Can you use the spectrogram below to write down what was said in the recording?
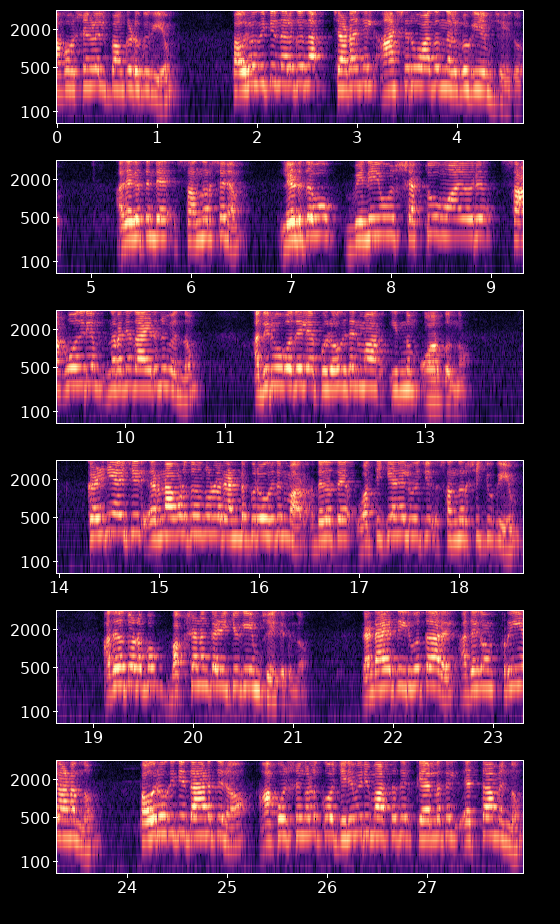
ആഘോഷങ്ങളിൽ പങ്കെടുക്കുകയും പൗരോഹിത്യം നൽകുന്ന ചടങ്ങിൽ ആശീർവാദം നൽകുകയും ചെയ്തു. അദ്ദേഹത്തിന്റെ സന്ദർശനം ലളിതവും വിനയവും ശക്തവുമായ ഒരു സാഹോദര്യം നിറഞ്ഞതായിരുന്നുവെന്നും അതിരൂപതയിലെ പുരോഹിതന്മാർ ഇന്നും ഓർക്കുന്നു. കഴിഞ്ഞ ആഴ്ചയിൽ എറണാകുളത്ത് നിന്നുള്ള രണ്ട് പുരോഹിതന്മാർ അദ്ദേഹത്തെ വത്തിക്കാനിൽ വെച്ച് സന്ദർശിക്കുകയും അദ്ദേഹത്തോടൊപ്പം ഭക്ഷണം കഴിക്കുകയും ചെയ്തിരുന്നു. രണ്ടായിരത്തി ഇരുപത്തി ആറിൽ അദ്ദേഹം ഫ്രീ ആണെന്നും പൗരോഹിത്യ ദാനത്തിനോ ആഘോഷങ്ങൾക്കോ ജനുവരി മാസത്തിൽ കേരളത്തിൽ എത്താമെന്നും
